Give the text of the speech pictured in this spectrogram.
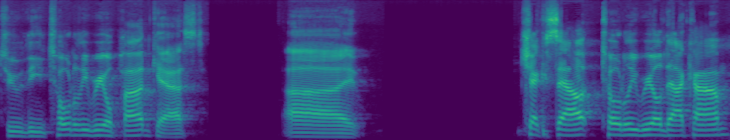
to the Totally Real podcast. Uh, check us out, totallyreal.com,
